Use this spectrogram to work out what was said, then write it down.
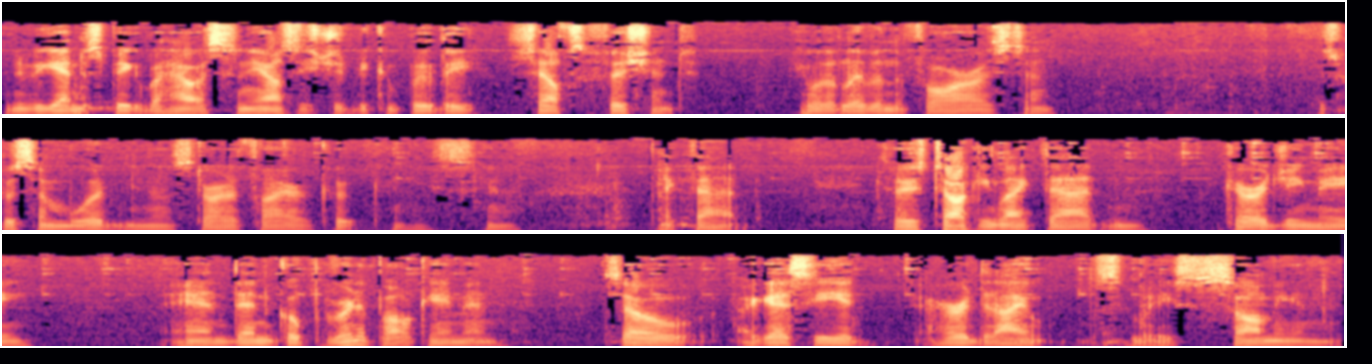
And he began to speak about how a sannyasi should be completely self-sufficient, able to live in the forest and just with some wood, you know, start a fire, cook, and he's, you know, like that. So he's talking like that and encouraging me. And then Gopavrindapal came in. So I guess he had heard that I, somebody saw me and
